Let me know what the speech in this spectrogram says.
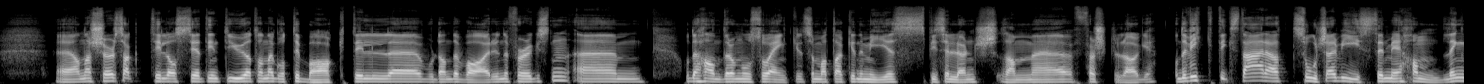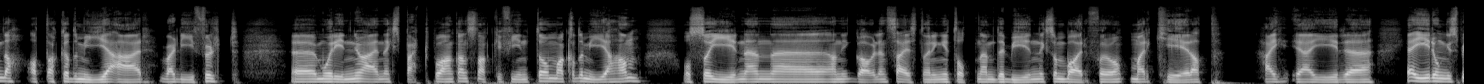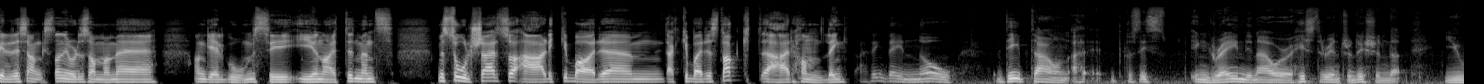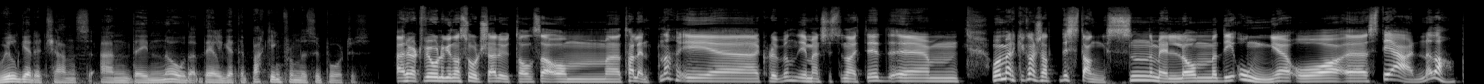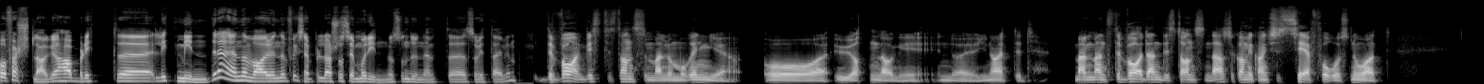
Eh, han har sjøl sagt til oss i et intervju at han har gått tilbake til uh, hvordan det var under Ferguson. Um, og det handler om noe så enkelt som at akademiet spiser lunsj sammen med førstelaget. Og det viktigste er at Solskjær viser med handling da, at akademiet er verdifullt. Uh, Mourinho er en ekspert på Han kan snakke fint om akademiet, han. Og så gir han en Han ga vel en 16-åring i Tottenham debuten liksom bare for å markere at hei, jeg gir, eh, jeg gir, unge spillere sjansen. Han gjorde det samme med Angel Gomes i, i, United, mens med Solskjær så er det ikke bare, mm, det er ikke bare snakk, det er handling. Deep down, uh, because it's ingrained in our history and tradition that you will get a chance and they know that they'll get the backing from the supporters. Her hørte vi Ole Gunnar Solskjær uttale seg om eh, talentene i eh, klubben, i Manchester United. Ehm, og Man merker kanskje at distansen mellom de unge og eh, stjernene da, på førstelaget har blitt litt mindre enn den var under f.eks. José Mourinho, som du nevnte så vidt, Eivind. Det var en viss distanse mellom Mourinho og U18-laget under United. Men mens det var den distansen der, så kan vi kanskje se for oss nå at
